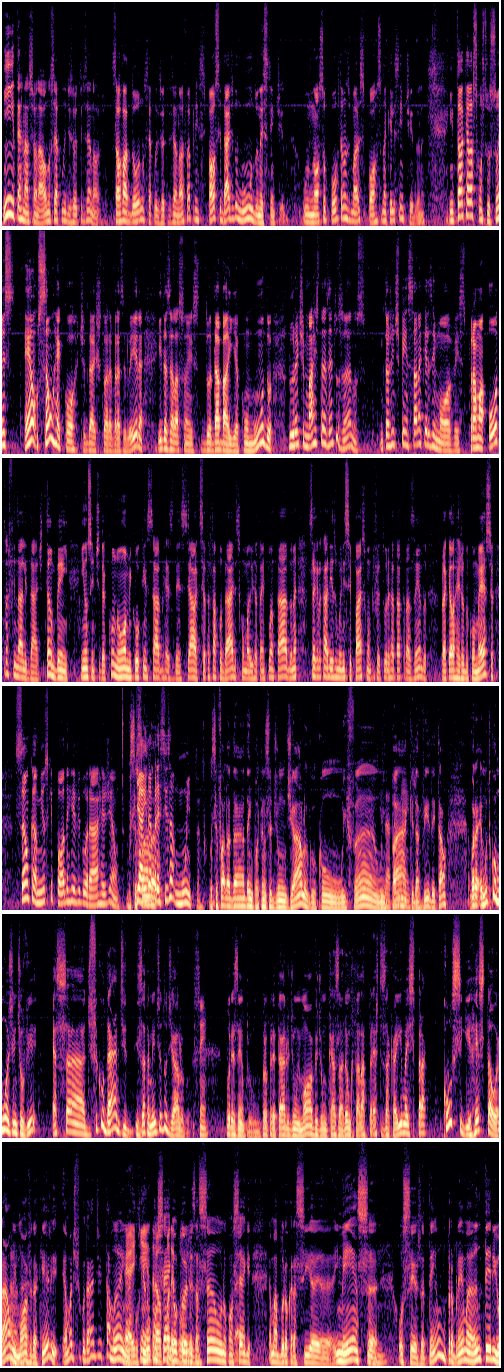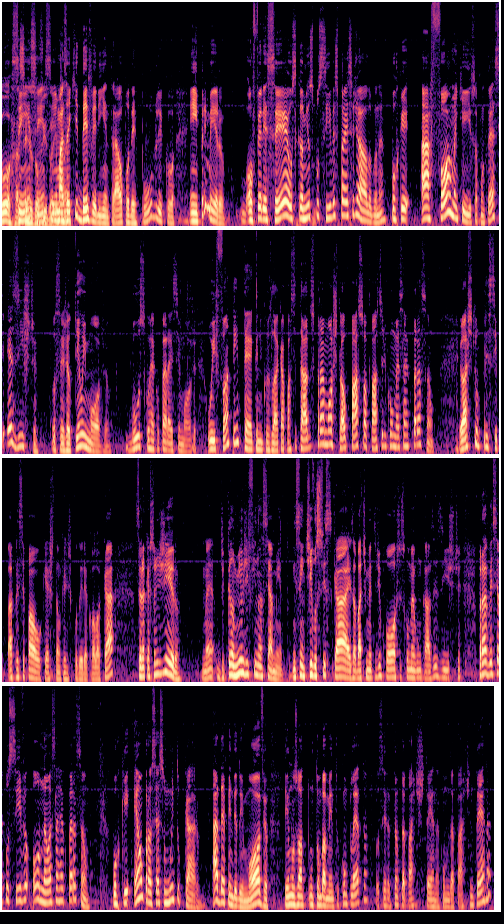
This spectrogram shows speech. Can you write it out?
e internacional no século XVIII e XIX. Salvador, no século XVIII e XIX, foi a principal cidade do mundo nesse sentido. O nosso porto era um dos maiores portos naquele sentido. Né? Então, aquelas construções é, são um recorte da história brasileira e das relações do, da Bahia com o mundo durante mais de 300 anos. Então a gente pensar naqueles imóveis para uma outra finalidade também, em um sentido econômico, ou quem sabe residencial, etc. Faculdades, como ali já está implantado, né? secretarias municipais, como a prefeitura já está trazendo para aquela região do comércio, são caminhos que podem revigorar a região. Você que fala, ainda precisa muito. Você fala da, da importância de um diálogo com o IFAM, o IPAC da vida e tal. Agora, é muito comum a gente ouvir essa dificuldade exatamente do diálogo. Sim por exemplo, um proprietário de um imóvel, de um casarão que está lá prestes a cair, mas para conseguir restaurar um ah, imóvel daquele é uma dificuldade tamanha, é, porque não consegue autorização, não consegue, é. é. uma burocracia eh, imensa. Uhum. Ou seja, tem um problema anterior sim, a ser resolvido. Sim, sim, aí, mas né? é que deveria entrar o poder público em, primeiro, oferecer os caminhos possíveis para esse diálogo, né? Porque a forma em que isso acontece existe. Ou seja, eu tenho um imóvel, busco recuperar esse imóvel. O IFAM tem técnicos lá capacitados para mostrar o passo a passo de como é essa recuperação. Eu acho que um, a principal questão que a gente poderia colocar seria a questão de dinheiro né, de caminhos de financiamento, incentivos fiscais, abatimento de impostos, como em algum caso existe, para ver se é possível ou não essa recuperação. Porque é um processo muito caro. A depender do imóvel, temos um, um tombamento completo, ou seja, tanto da parte externa como da parte interna,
